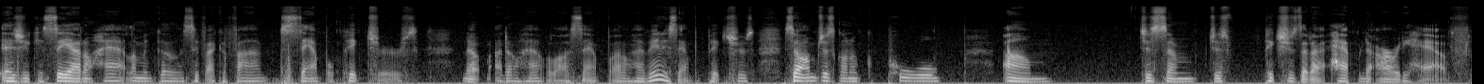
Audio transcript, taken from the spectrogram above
as you can see I don't have let me go and see if I can find sample pictures. No I don't have a lot of sample I don't have any sample pictures. So I'm just going to pull um, just some just pictures that I happen to already have.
